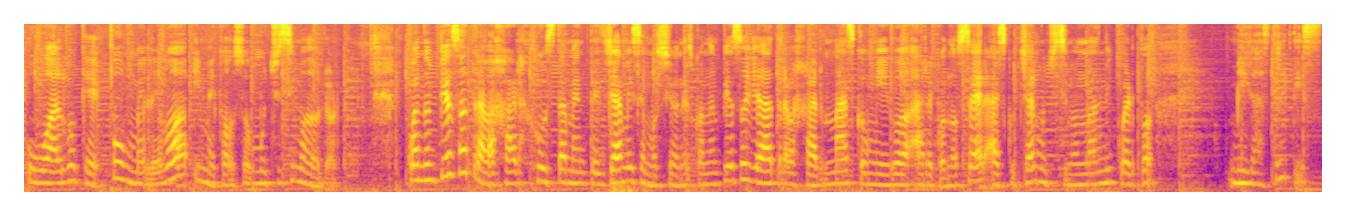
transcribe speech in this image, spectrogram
hubo algo que, ¡pum!, me elevó y me causó muchísimo dolor. Cuando empiezo a trabajar justamente ya mis emociones, cuando empiezo ya a trabajar más conmigo, a reconocer, a escuchar muchísimo más mi cuerpo, mi gastritis.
